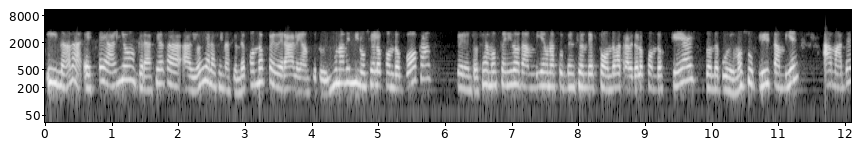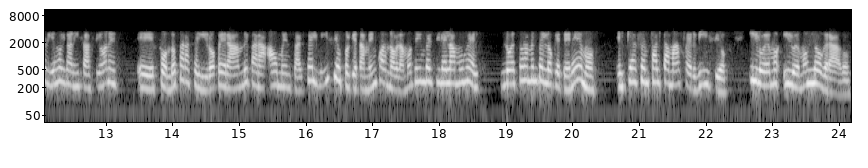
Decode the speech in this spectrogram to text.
Y nada, este año, gracias a, a Dios y a la asignación de fondos federales, aunque tuvimos una disminución de los fondos Boca, pero entonces hemos tenido también una subvención de fondos a través de los fondos CARES, donde pudimos suplir también a más de 10 organizaciones eh, fondos para seguir operando y para aumentar servicios, porque también cuando hablamos de invertir en la mujer, no es solamente en lo que tenemos, es que hacen falta más servicios y lo hemos y lo hemos logrado.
